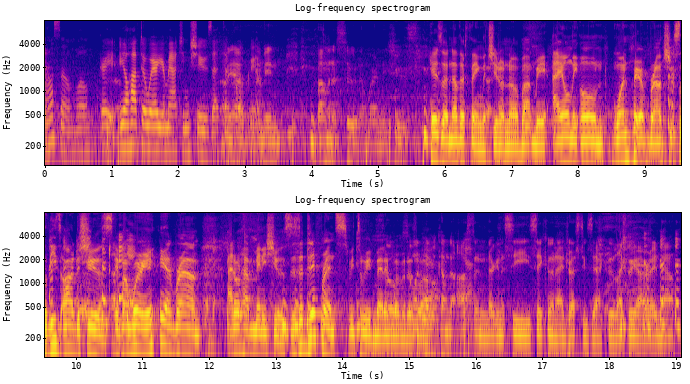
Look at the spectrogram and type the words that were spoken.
Awesome well great you'll have to wear your matching shoes at oh, the Oh, yeah. colloquium I mean, if I'm in a suit, I'm wearing these shoes. Here's another thing that you don't know about me. I only own one pair of brown shoes, so these are the shoes. If I'm wearing yeah, brown, I don't have many shoes. There's a difference between men and women so as when well. people come to Austin, they're going to see Sekou and I dressed exactly like we are right now.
